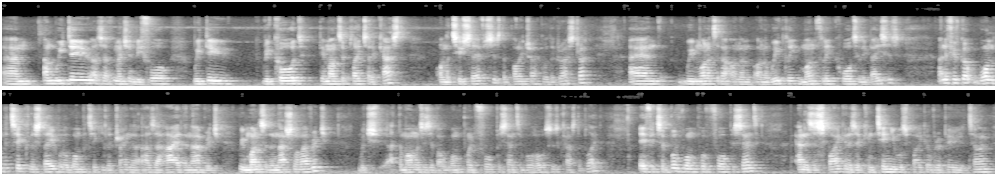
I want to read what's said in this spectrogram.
Um, and we do, as I've mentioned before, we do record the amount of plates that are cast on the two surfaces, the polytrack or the grass track, and we monitor that on a, on a weekly, monthly, quarterly basis. And if you've got one particular stable or one particular trainer that has a higher than average, we monitor the national average, which at the moment is about 1.4% of all horses cast a plate. If it's above 1.4% and there's a spike and there's a continual spike over a period of time,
